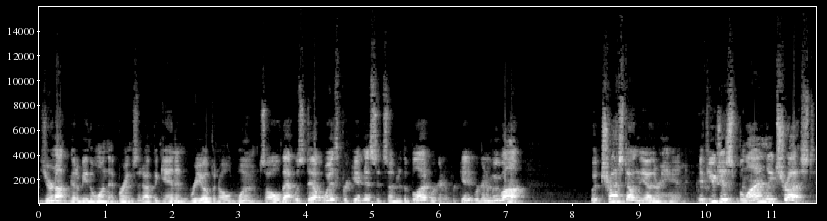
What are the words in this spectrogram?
you're not going to be the one that brings it up again and reopen old wounds. All that was dealt with, forgiveness, it's under the blood. We're going to forget it. We're going to move on. But trust, on the other hand, if you just blindly trust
